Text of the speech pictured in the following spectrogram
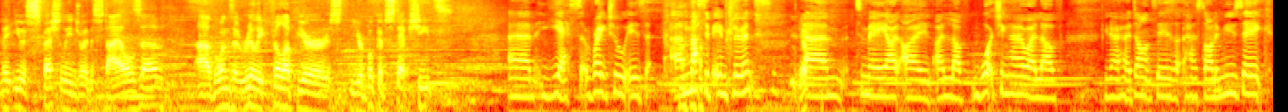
that you especially enjoy the styles of? Uh, the ones that really fill up your your book of step sheets? Um, yes, Rachel is a massive influence Yep. um, to me. I, I, I love watching her. I love, you know, her dances, her style of music.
